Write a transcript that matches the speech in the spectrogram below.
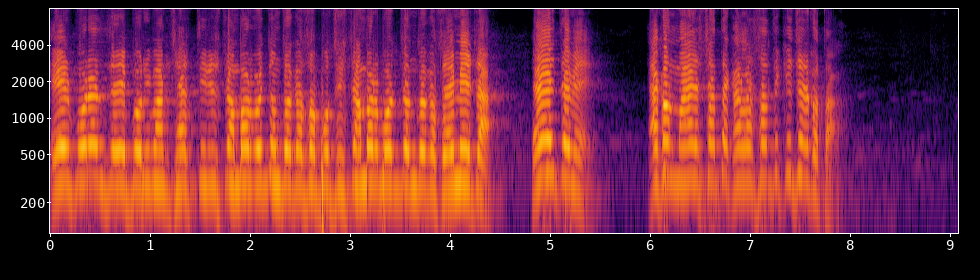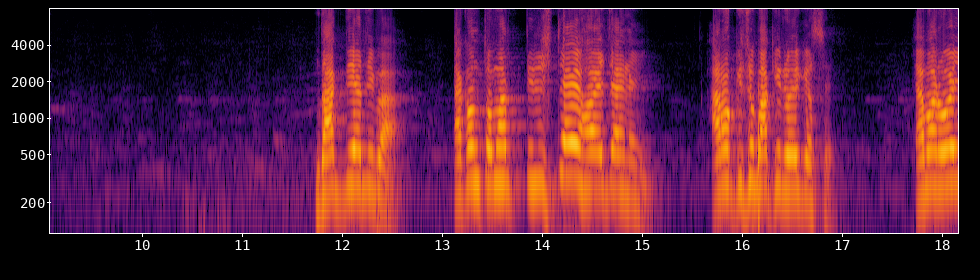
এরপরে যে পরিমাণ শেষ তিরিশ নম্বর পর্যন্ত গেছো, পঁচিশ নম্বর পর্যন্ত গেছো, এই মেয়েটা, এই তেমে এখন মায়ের সাথে খালার সাথে কিসের কথা? ডাক দিয়ে দিবা। এখন তোমার তিরিশটাই হয়ে যায় নাই আরও কিছু বাকি রয়ে গেছে। এবার ওই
